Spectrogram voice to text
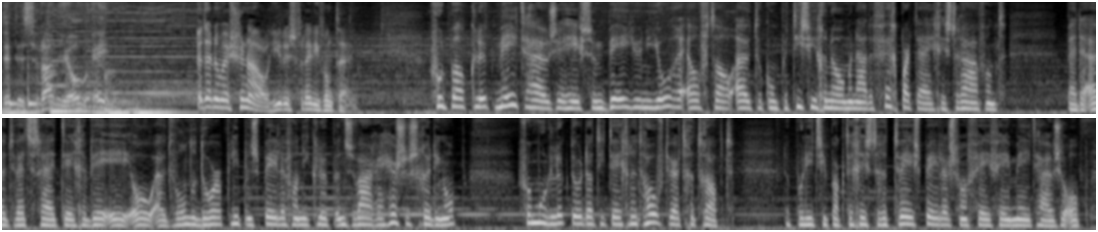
Dit is Radio 1. Het NOS Journaal, hier is Freddy van Tijn. Voetbalclub Meethuizen heeft zijn B-junioren-elftal uit de competitie genomen na de vechtpartij gisteravond. Bij de uitwedstrijd tegen WEO uit Wondendorp liep een speler van die club een zware hersenschudding op. Vermoedelijk doordat hij tegen het hoofd werd getrapt. De politie pakte gisteren twee spelers van VV Meethuizen op.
